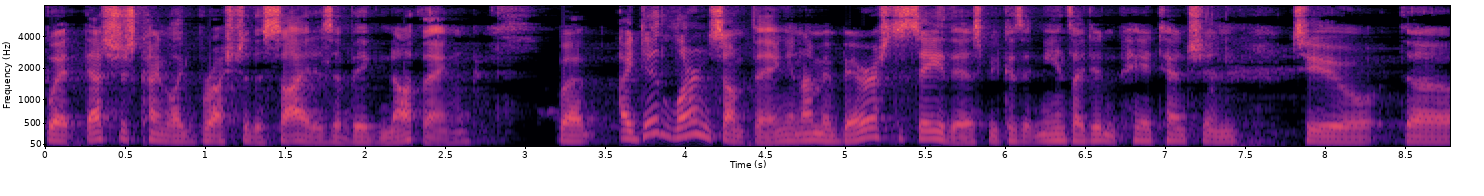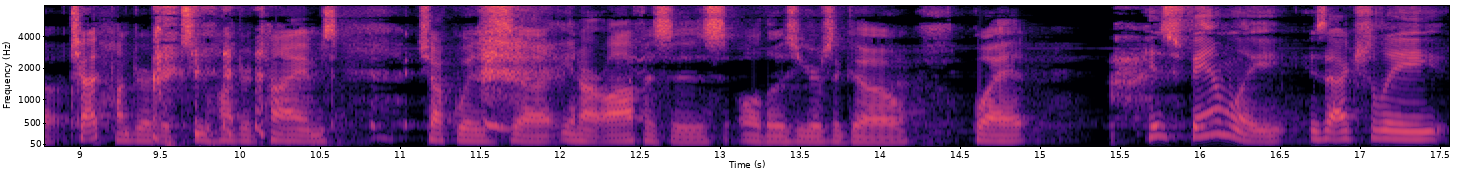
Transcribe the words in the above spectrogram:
But that's just kind of like brushed to the side as a big nothing. But I did learn something, and I'm embarrassed to say this because it means I didn't pay attention to the Chuck? 100 or 200 times Chuck was uh, in our offices all those years ago. But his family is actually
